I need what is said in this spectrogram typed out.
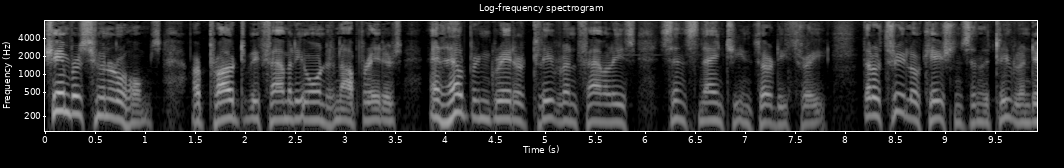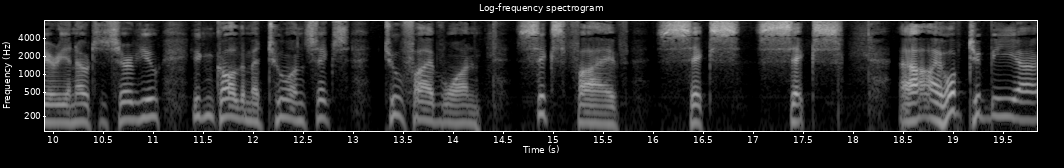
Chambers Funeral Homes are proud to be family owned and operated and helping greater Cleveland families since 1933. There are three locations in the Cleveland area now to serve you. You can call them at 216 251 6566. Uh, I hope to be uh,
